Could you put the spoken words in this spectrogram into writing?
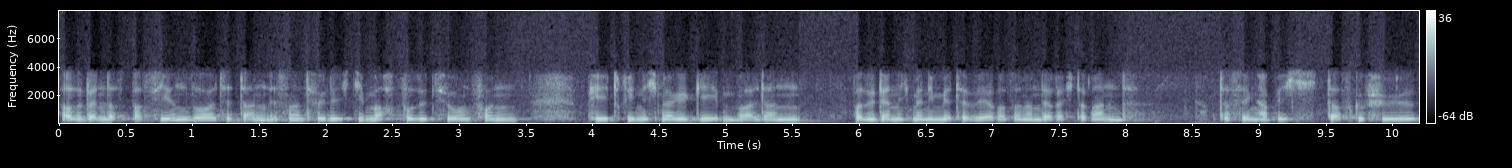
Also wenn das passieren sollte, dann ist natürlich die Machtposition von Petri nicht mehr gegeben, weil dann, weil sie dann nicht mehr in die Mitte wäre, sondern der rechte Rand. Deswegen habe ich das Gefühl,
